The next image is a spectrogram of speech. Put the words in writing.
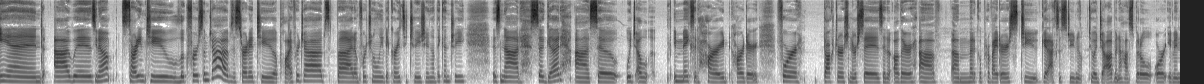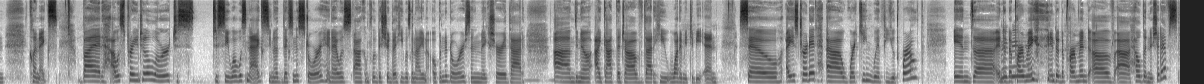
and I was, you know, starting to look for some jobs. I started to apply for jobs, but unfortunately, the current situation of the country is not so good. Uh, so, which it makes it hard harder for doctors, nurses, and other uh, um, medical providers to get access to you know, to a job in a hospital or even clinics. But I was praying to the Lord to to see what was next, you know, next in the store. And I was uh, completely sure that he was gonna, you know, open the doors and make sure that, um, you know, I got the job that he wanted me to be in. So I started uh, working with Youth World in the in the department in the department of uh, health initiatives,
